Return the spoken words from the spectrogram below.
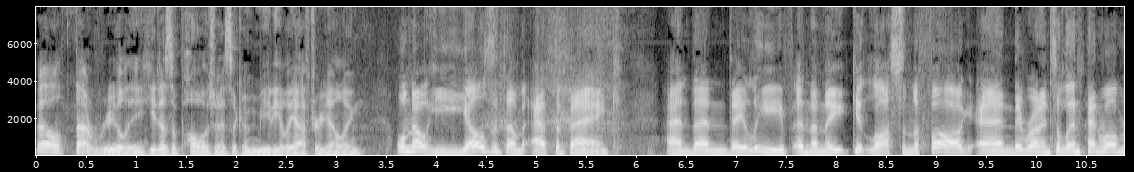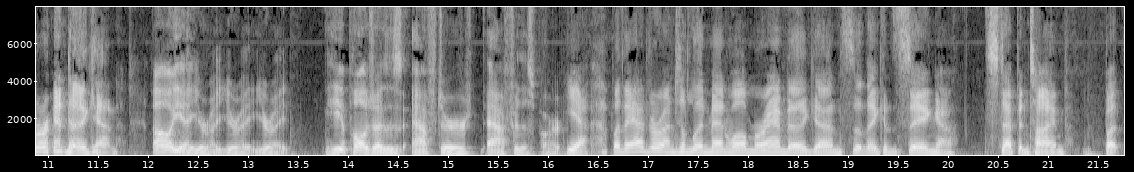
Well, not really. He does apologize like immediately after yelling. Well, no, he yells at them at the bank, and then they leave, and then they get lost in the fog, and they run into Lin Manuel Miranda again. Oh yeah, you're right. You're right. You're right. He apologizes after after this part. Yeah, but they have to run to Lin Manuel Miranda again so they can sing uh, "Step in Time," but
